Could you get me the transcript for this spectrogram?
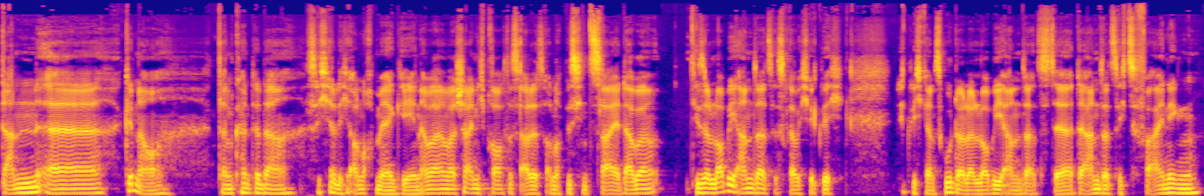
Dann, äh, genau, dann könnte da sicherlich auch noch mehr gehen. Aber wahrscheinlich braucht das alles auch noch ein bisschen Zeit. Aber dieser Lobbyansatz ist, glaube ich, wirklich, wirklich ganz gut. Oder Lobbyansatz, der, der Ansatz, sich zu vereinigen,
